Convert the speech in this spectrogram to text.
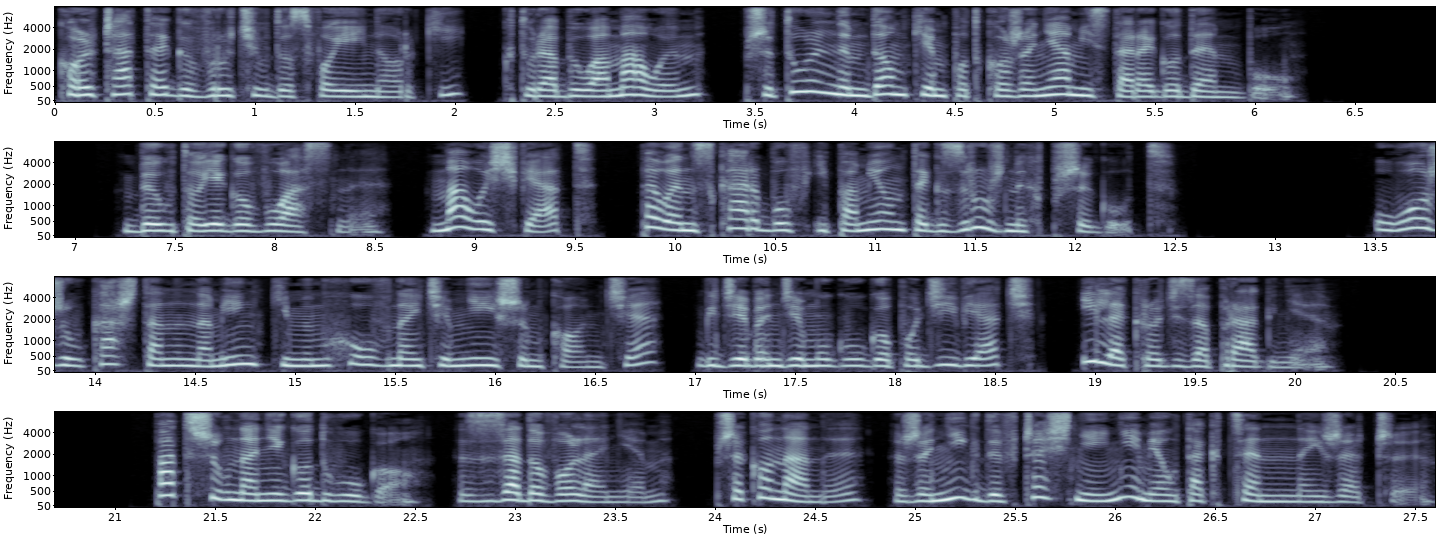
Kolczatek wrócił do swojej norki, która była małym, przytulnym domkiem pod korzeniami starego dębu. Był to jego własny, mały świat, pełen skarbów i pamiątek z różnych przygód. Ułożył kasztan na miękkim mchu w najciemniejszym kącie, gdzie będzie mógł go podziwiać, ilekroć zapragnie. Patrzył na niego długo, z zadowoleniem, przekonany, że nigdy wcześniej nie miał tak cennej rzeczy.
